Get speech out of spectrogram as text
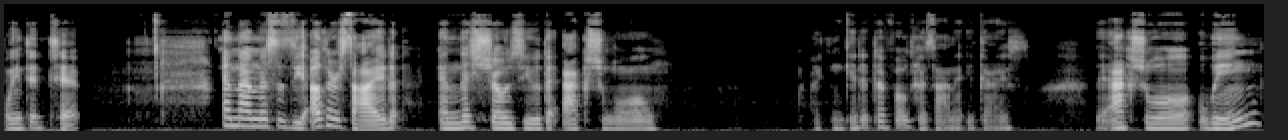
pointed tip. And then this is the other side, and this shows you the actual, I can get it to focus on it, you guys, the actual wing.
